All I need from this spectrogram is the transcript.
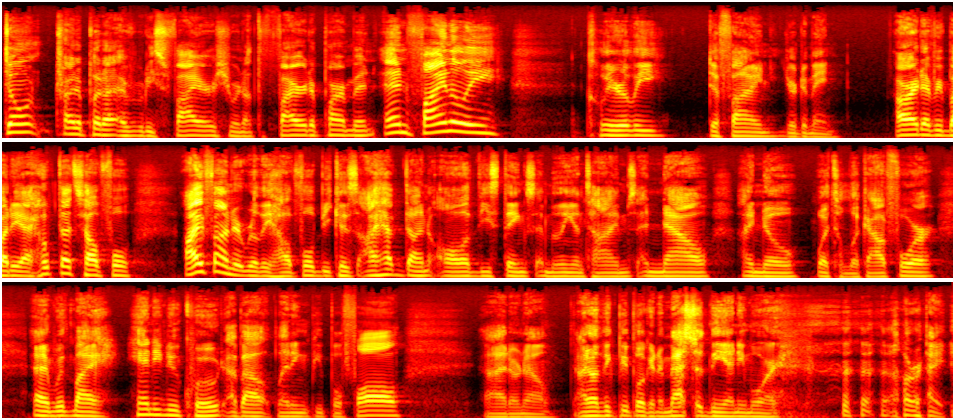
don't try to put out everybody's fires. You are not the fire department. And finally, clearly define your domain. All right, everybody, I hope that's helpful. I found it really helpful because I have done all of these things a million times and now I know what to look out for. And with my handy new quote about letting people fall, I don't know. I don't think people are going to mess with me anymore. all right.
